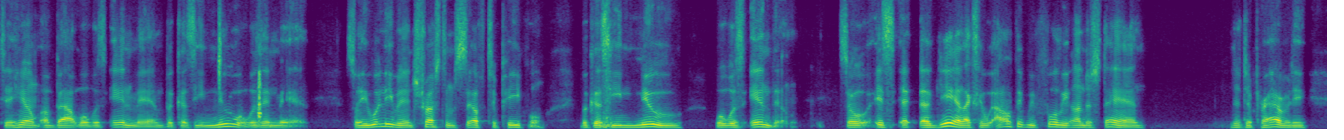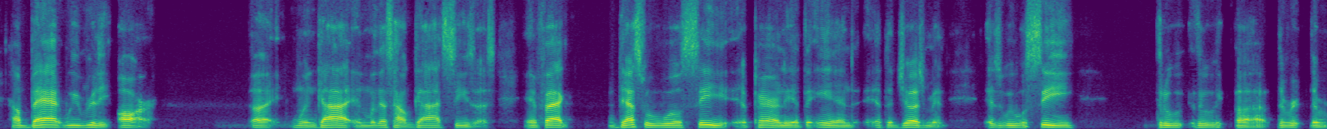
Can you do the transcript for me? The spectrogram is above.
to him about what was in man because he knew what was in man. So he wouldn't even entrust himself to people because he knew what was in them. So it's again, like I said, I don't think we fully understand the depravity how bad we really are uh, when God and when that's how God sees us. In fact, that's what we'll see apparently at the end at the judgment is we will see through through uh, the the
